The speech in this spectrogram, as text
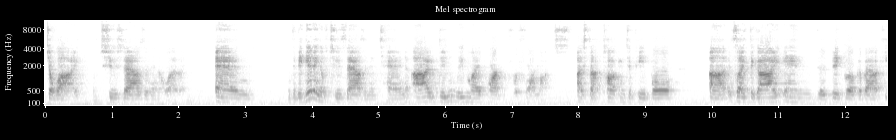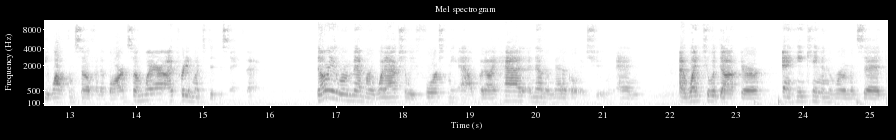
July of 2011. And At the beginning of 2010, I didn't leave my apartment for four months. I stopped talking to people. Uh, it's like the guy in the big book about he locked himself in a barn somewhere. I pretty much did the same thing. Don't really remember what actually forced me out, but I had another medical issue and I went to a doctor and he came in the room and said,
